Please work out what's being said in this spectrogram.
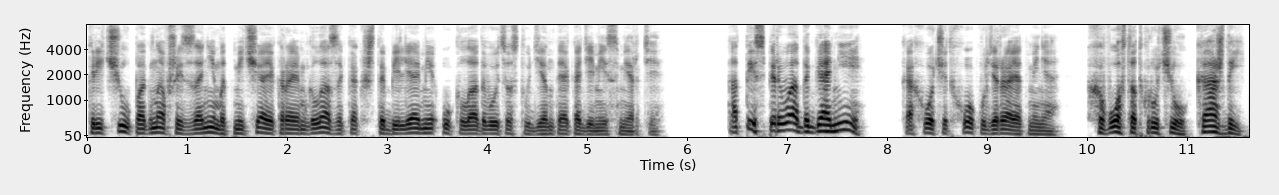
Кричу, погнавшись за ним, отмечая краем глаза, как штабелями укладываются студенты Академии Смерти. «А ты сперва догони!» — хохочет Хок, удирая от меня. Хвост откручу, каждый!»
